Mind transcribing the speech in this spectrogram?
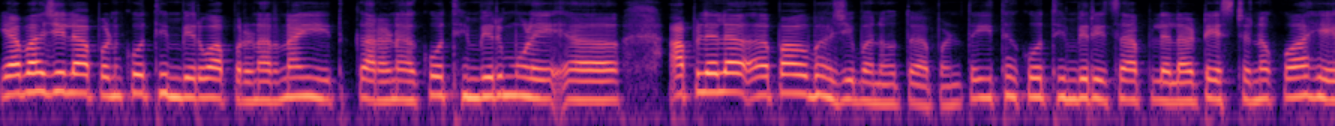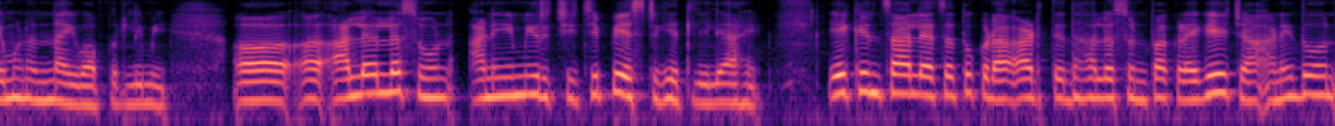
या भाजीला आपण कोथिंबीर वापरणार नाहीत कारण कोथिंबीरमुळे आपल्याला पावभाजी बनवतो आहे आपण तर इथं कोथिंबीरीचा आपल्याला टेस्ट नको आहे म्हणून नाही वापरली मी. आलं लसूण आणि मिरचीची पेस्ट घेतलेली आहे. एक इंच आल्याचा तुकडा आठ ते दहा लसूण पाकळ्या घ्यायच्या आणि दोन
